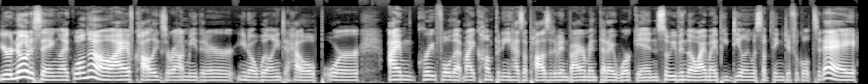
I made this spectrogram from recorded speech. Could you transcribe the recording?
you're noticing like, well, no, I have colleagues around me that are, you know, willing to help, or I'm grateful that my company has a positive environment that I work in. So even though I might be dealing with something difficult today,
